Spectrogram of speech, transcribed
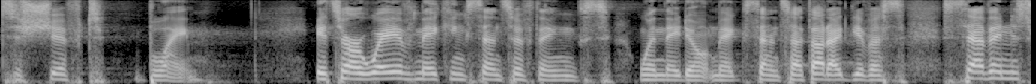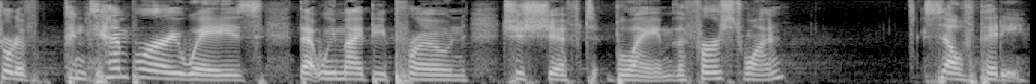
to shift blame. It's our way of making sense of things when they don't make sense. I thought I'd give us seven sort of contemporary ways that we might be prone to shift blame. The first one self pity.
